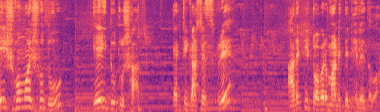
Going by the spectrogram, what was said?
এই সময় শুধু এই দুটো সার, একটি গাছের স্প্রে, আরেকটি টবের মাটিতে ঢেলে দেওয়া।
